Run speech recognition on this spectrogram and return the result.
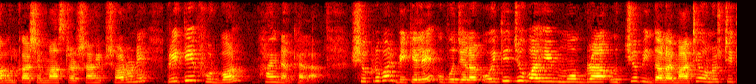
আবুল কাশেম মাস্টার সাহেব স্মরণে প্রীতি ফুটবল ফাইনাল খেলা। শুক্রবার বিকেলে উপজেলার ঐতিহ্যবাহী মোগরা উচ্চ বিদ্যালয় মাঠে অনুষ্ঠিত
